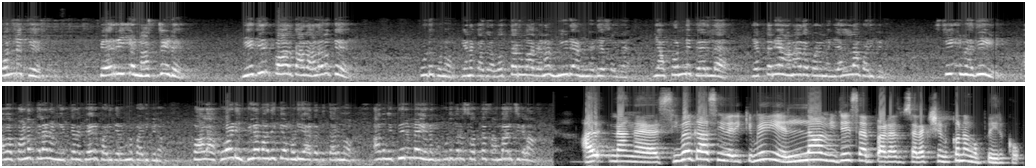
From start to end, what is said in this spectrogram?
பொண்ணுக்கு பெரிய நஷ்டீடு. எதிர்பார்க்காத அளவுக்கு கொடுக்கணும். எனக்கு அதுல ஒத்த ரூபா வேணா மீடியா முன்னாடியே சொல்றேன். என் பொண்ணு பேர்ல எத்தனையோ அனாதை குழந்தைங்க எல்லாம் படிக்கணும். ஸ்ரீமதி அவ பணத்துல நாங்க இத்தனை பேர் படிக்கிறவங்க படிக்கணும். பல கோடி விலை மதிக்க முடியாதது தரணும். அவங்க திரும்ப எனக்கு கொடுக்குற சொத்தை சம்பாரிச்சுக்கலாம். அது நாங்க சிவகாசி வரைக்குமே எல்லா விஜய் சார் படம் செலெக்ஷனுக்கும் நாங்க போயிருக்கோம்.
